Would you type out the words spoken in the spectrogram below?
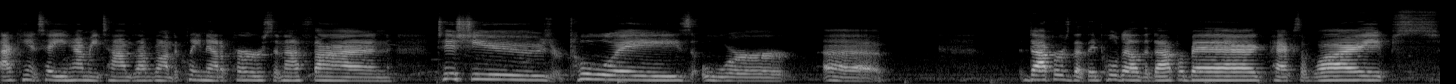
I can't tell you how many times I've gone to clean out a purse and I find tissues or toys or uh, diapers that they pulled out of the diaper bag, packs of wipes,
